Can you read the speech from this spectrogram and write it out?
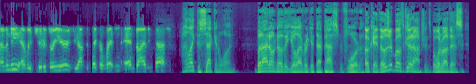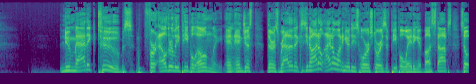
70, every two to three years, you have to take a written and driving test. I like the second one, but I don't know that you'll ever get that passed in Florida. Okay, those are both good options, but what about this? Pneumatic tubes for elderly people only, and and just there's rather than because you know I don't I don't want to hear these horror stories of people waiting at bus stops. So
